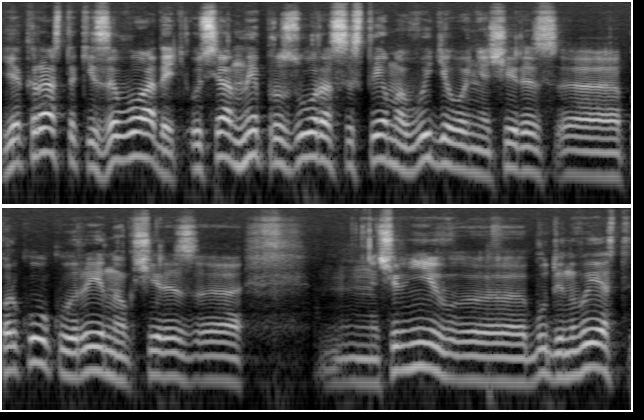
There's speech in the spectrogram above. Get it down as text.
якраз таки завадить оця непрозора система виділення через е, парковку ринок, через е, Чернігів Будінвест,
